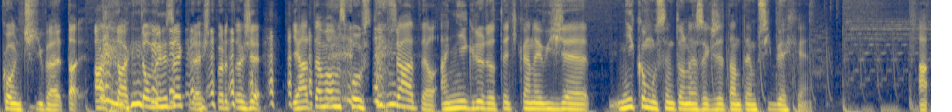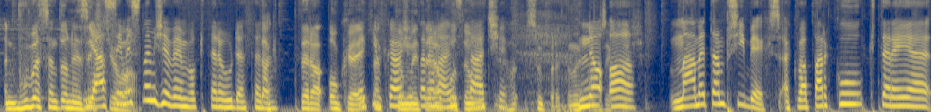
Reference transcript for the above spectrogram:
končíme ta, a tak to mi řekneš, protože já tam mám spoustu přátel a nikdo do teďka neví, že nikomu jsem to neřekl, že tam ten příběh je. A vůbec jsem to nezjišťoval. Já si myslím, že vím, o kterou jde teda. Tak teda, OK, tak, tak to mi teda na potom, super, to mi No a máme tam příběh z akvaparku, který je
